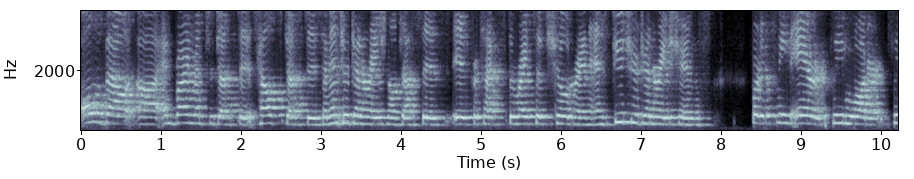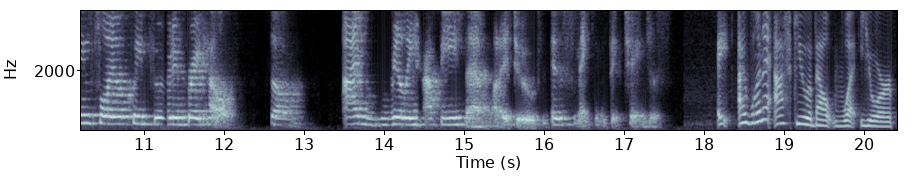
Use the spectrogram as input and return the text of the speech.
all about uh, environmental justice, health justice, and intergenerational justice. It protects the rights of children and future generations for the clean air, clean water, clean soil, clean food, and great health. So I'm really happy that what I do is making big changes. I, I want to ask you about what you're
